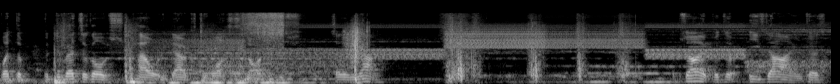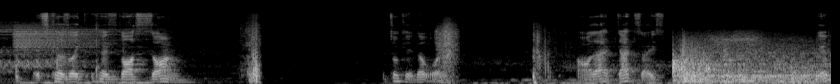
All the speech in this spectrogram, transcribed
But the but the Reds are going powered down because he lost arm. So down. I'm sorry, but the, he's dying because it's because like because he lost his arm. It's okay, don't worry. Oh, that that's nice. Yep.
